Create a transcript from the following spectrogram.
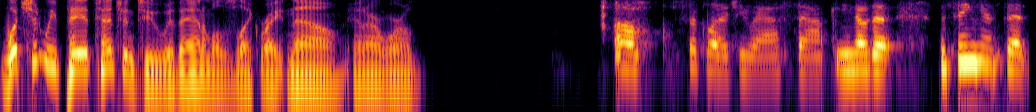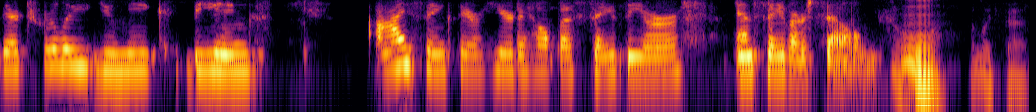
what should we pay attention to with animals like right now in our world? Oh, so glad you asked that. You know, the, the thing is that they're truly unique beings. I think they're here to help us save the earth and save ourselves. Hmm. I like that.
